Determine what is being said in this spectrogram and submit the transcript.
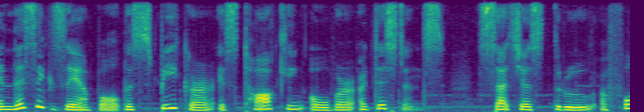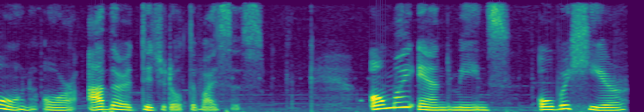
In this example, the speaker is talking over a distance, such as through a phone or other digital devices. On my end means over here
